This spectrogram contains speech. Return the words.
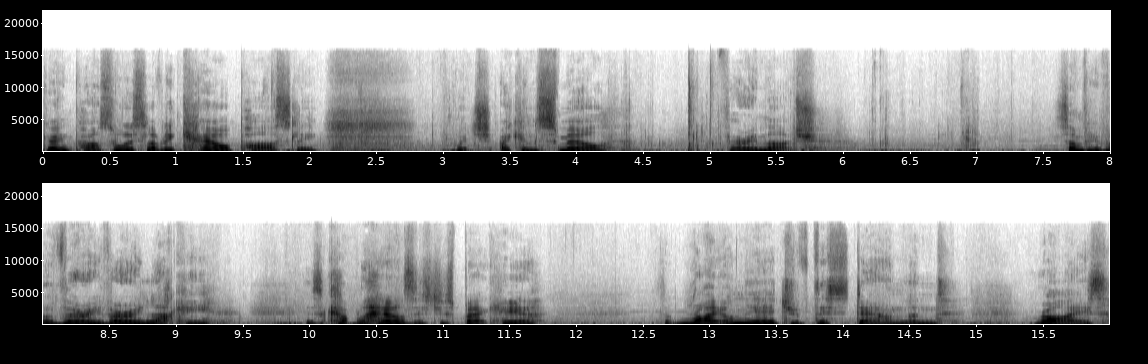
going past all this lovely cow parsley, which I can smell very much. Some people are very, very lucky. There's a couple of houses just back here that right on the edge of this downland rise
